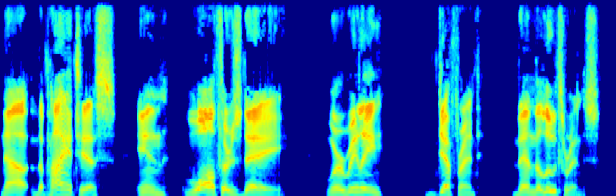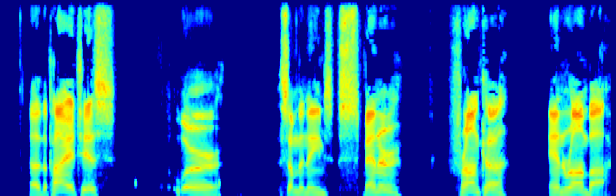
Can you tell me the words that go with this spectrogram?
Now, the pietists in Walther's day were really different than the Lutherans. Uh, the pietists were some of the names Spener, Francke, and Rambach.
